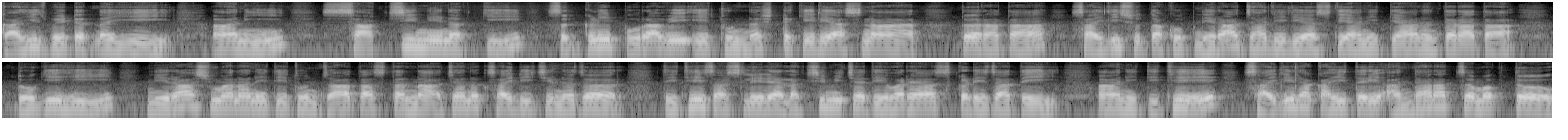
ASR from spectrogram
काहीच भेटत नाही आणि साक्षीने नक्की सगळे पुरावे येथून नष्ट केले असणार. तर आता सायलीसुद्धा खूप निराश झालेली असते आणि त्यानंतर आता दोघेही निराश मनाने तिथून जात असताना अचानक सायलीची नजर तिथेच असलेल्या लक्ष्मीच्या देवाऱ्यासकडे जाते आणि तिथे सायलीला काहीतरी अंधारात चमकतं.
